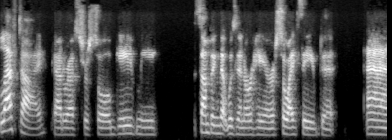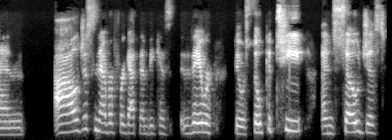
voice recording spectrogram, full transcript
Left Eye, God rest her soul, gave me something that was in her hair, so I saved it. And I'll just never forget them because they were they were so petite and so just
